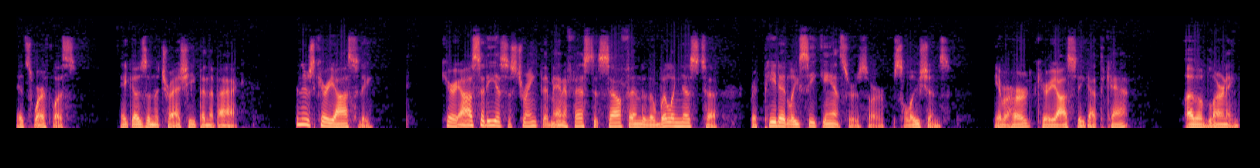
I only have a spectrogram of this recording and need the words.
it's worthless? It goes in the trash heap in the back. And there's curiosity. Curiosity is a strength that manifests itself into the willingness to repeatedly seek answers or solutions. You ever heard curiosity got the cat? Love of learning.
